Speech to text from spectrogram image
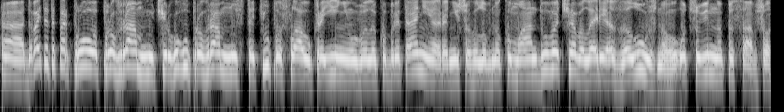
А, Давайте тепер про програмну чергову програмну статтю посла Україні у Великобританії раніше головнокомандувача Валерія Залужного. От що він написав, що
